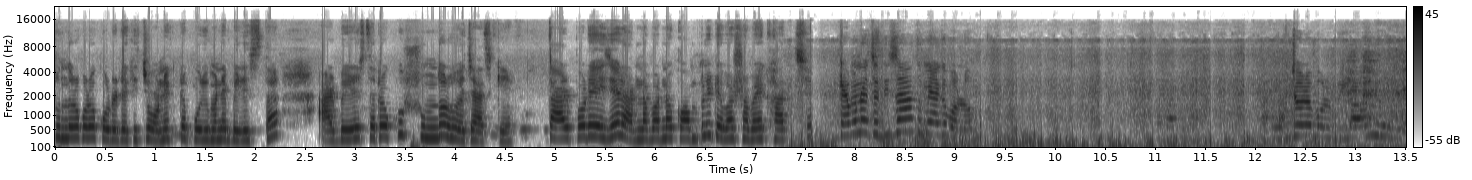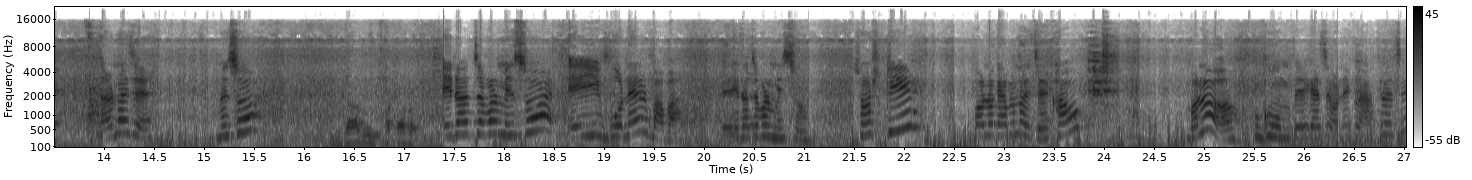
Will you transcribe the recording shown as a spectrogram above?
সুন্দর করে করে রেখেছি, অনেকটা পরিমাণে বেরেস্তা। আর বেরেস্তাটাও খুব সুন্দর হয়েছে আজকে। তারপরে এই যে রান্না বান্না কমপ্লিট এবার সবাই খাচ্ছে। কেমন হয়েছে দিশা? তুমি আগে বলো। জোরে বলব। দারুণ হয়েছে। মেসো? এটা হচ্ছে আমার মেসো এই বোনের বাবা। এটা হচ্ছে আমার মেসো। ষষ্ঠী বলো কেমন হয়েছে? খাও। বলো? ঘুম পেয়ে গেছে অনেক রাত হয়েছে।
